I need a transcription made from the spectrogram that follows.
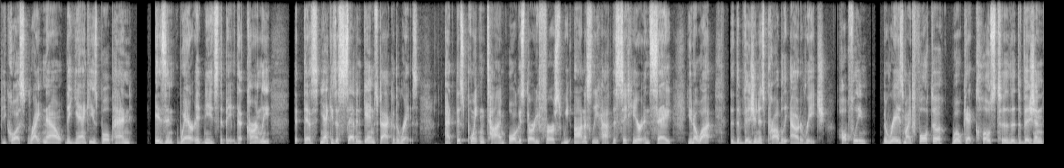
Because right now, the Yankees bullpen isn't where it needs to be. That currently, the Yankees are seven games back of the Rays. At this point in time, August 31st, we honestly have to sit here and say, you know what? The division is probably out of reach. Hopefully, the Rays might falter. We'll get close to the division.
